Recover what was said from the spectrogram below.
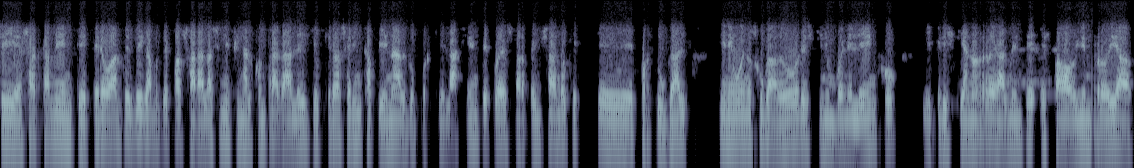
Sí, exactamente. Pero antes, digamos, de pasar a la semifinal contra Gales, yo quiero hacer hincapié en algo, porque la gente puede estar pensando que, que Portugal tiene buenos jugadores, tiene un buen elenco y Cristiano realmente estaba bien rodeado.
